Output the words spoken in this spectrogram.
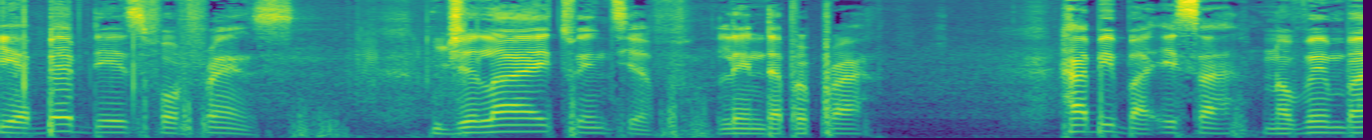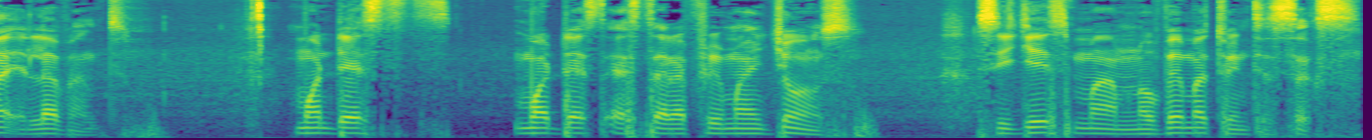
Yeah, birthdays for friends. July 20th, Linda Pepra. Habiba Isa, November 11th. Modest, Modest Esther Freeman Jones, CJ's mom, November 26th.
